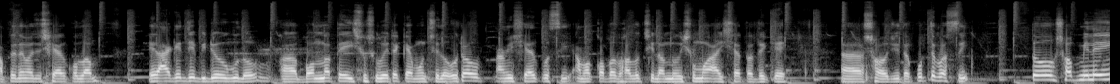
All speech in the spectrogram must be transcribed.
আপনাদের মাঝে শেয়ার করলাম। এর আগের যে ভিডিওগুলো বন্যাতে এই শ্বশুরবাড়িটা কেমন ছিল ওটাও আমি শেয়ার করছি। আমার কপাল ভালো ছিল আমি ওই সময় আইসা তাদেরকে সহযোগিতা করতে পারছি। তো সব মিলেই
